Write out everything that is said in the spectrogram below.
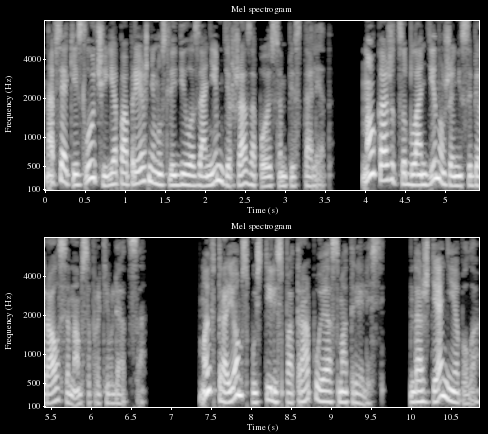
На всякий случай я по-прежнему следила за ним, держа за поясом пистолет. Но, кажется, блондин уже не собирался нам сопротивляться. Мы втроем спустились по трапу и осмотрелись. Дождя не было,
